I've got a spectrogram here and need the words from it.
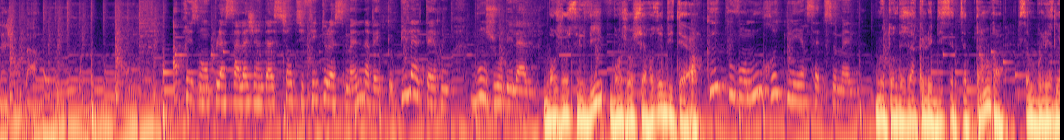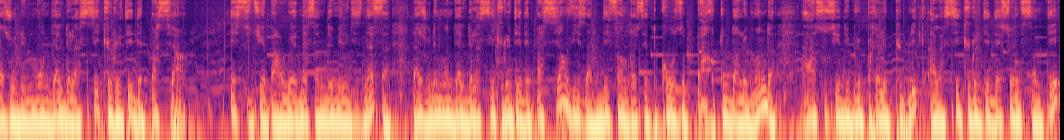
L'agenda. À présent, place à l'agenda scientifique de la semaine avec Bilal Terrou. Bonjour Bilal. Bonjour Sylvie, bonjour chers auditeurs. Que pouvons-nous retenir cette semaine? Notons déjà que le 17 septembre symbolise la journée mondiale de la sécurité des patients. Instituée par l'OMS en 2019, la Journée mondiale de la sécurité des patients vise à défendre cette cause partout dans le monde, à associer de plus près le public à la sécurité des soins de santé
